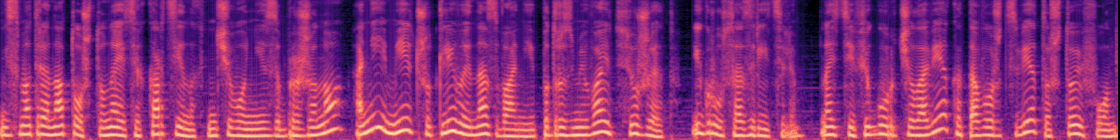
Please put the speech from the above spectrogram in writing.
Несмотря на то, что на этих картинах ничего не изображено, они имеют шутливые названия и подразумевают сюжет, игру со зрителем, найти фигуру человека того же цвета, что и фон.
